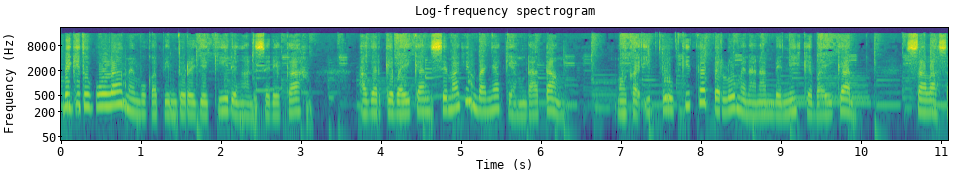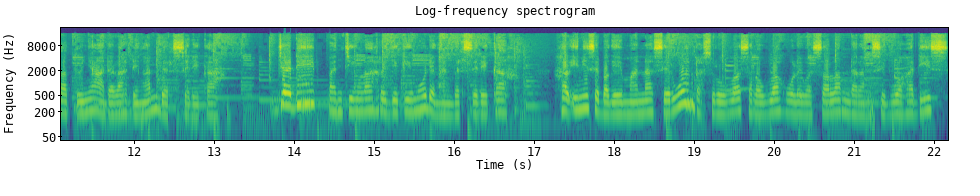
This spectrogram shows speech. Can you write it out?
Begitu pula membuka pintu rejeki dengan sedekah agar kebaikan semakin banyak yang datang maka itu kita perlu menanam benih kebaikan. Salah satunya adalah dengan bersedekah. Jadi, pancinglah rezekimu dengan bersedekah. Hal ini sebagaimana seruan Rasulullah Shallallahu Alaihi Wasallam dalam sebuah hadis,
